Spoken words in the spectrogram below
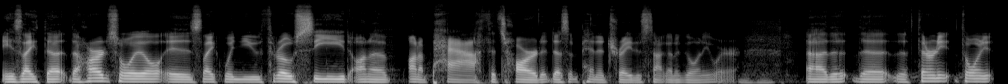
He's like the the hard soil is like when you throw seed on a on a path. It's hard. It doesn't penetrate. It's not going to go anywhere. Uh, the the the thorny, thorny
